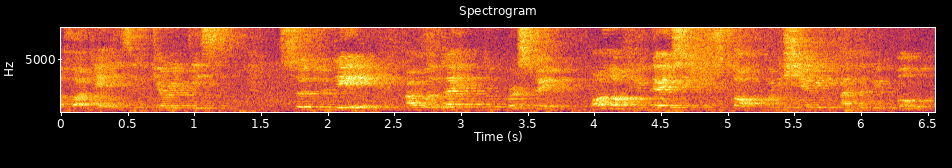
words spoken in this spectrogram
about their insecurities. So today, I would like to persuade all of you guys to stop body shaming other people.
